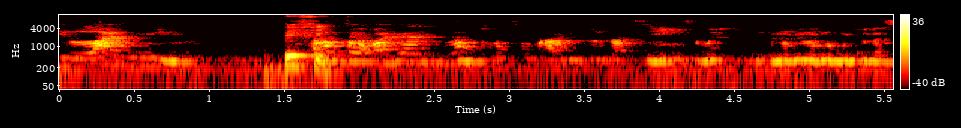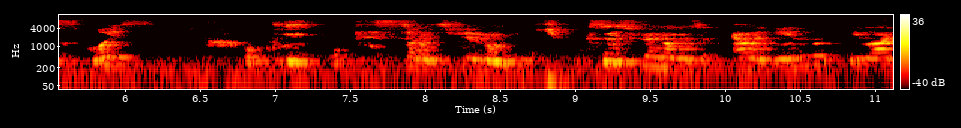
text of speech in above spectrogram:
e La. Perfeito. Rafael, aliás, eu que não sou um cara muito da ciência, mas eu não me lembro muito dessas coisas. O que, o que são esses fenômenos? Tipo, o que são esses fenômenos El Niño e La?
